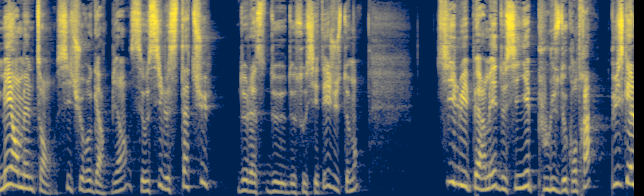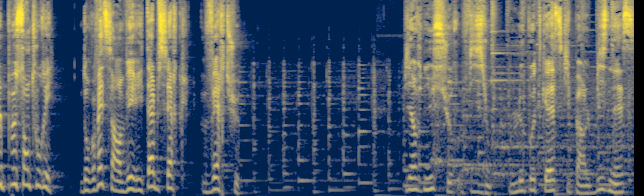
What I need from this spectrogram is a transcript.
Mais en même temps, si tu regardes bien, c'est aussi le statut de, société, justement, qui lui permet de signer plus de contrats, puisqu'elle peut s'entourer. Donc en fait, c'est un véritable cercle vertueux. Bienvenue sur Vision, le podcast qui parle business,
